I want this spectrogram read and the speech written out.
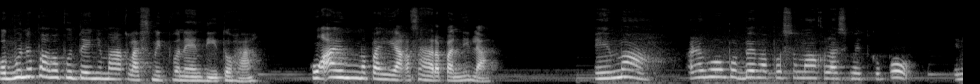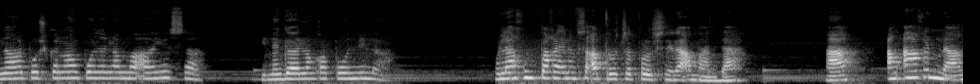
Huwag mo na papapuntayin yung mga classmate mo na yan dito, ha? Kung ayaw mo mapahiya ka sa harapan nila. Eh ma, ano po ang problema po sa mga classmate ko po? Ina-approach ka naman po nila maayos ah. Ginagalang ka po nila. Wala akong pakialam sa approach-approach nila, Amanda. Ha? Ang akin lang,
